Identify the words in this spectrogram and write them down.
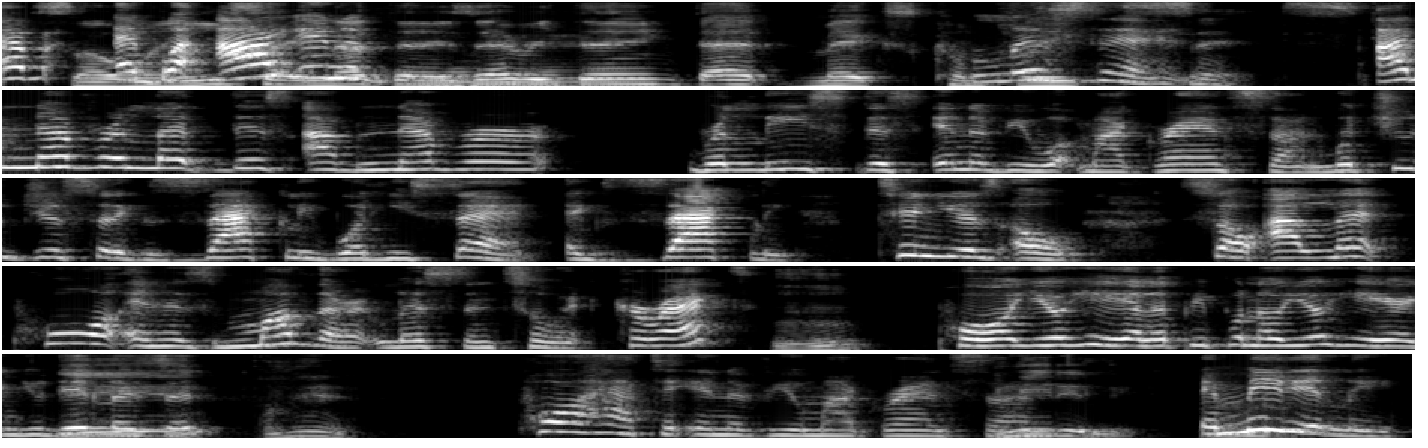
ever. So and- when but you I say inter- nothing is Yeah, man. everything, that makes complete Listen. sense. I never let this. I've never released this interview with my grandson. What you just said exactly what he said. Exactly. Ten years old. So I let Paul and his mother listen to it. Correct. Mhm. Paul, you're here. Let people know you're here, and you did Yeah, yeah, listen. yeah. I'm here Paul had to interview my grandson immediately. immediately.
